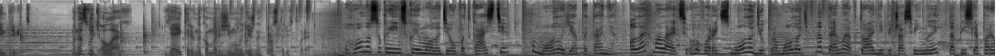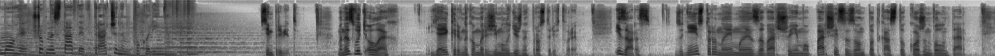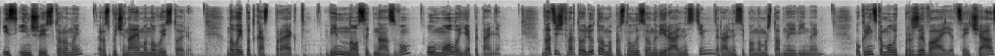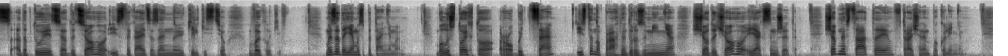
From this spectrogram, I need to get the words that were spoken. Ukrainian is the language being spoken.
Всім привіт! Мене звуть Олег. Я є керівником мережі молодіжних просторів твори. Голос української молоді у подкасті У моло є питання. Олег Малець говорить з молоддю про молодь на теми актуальні під час війни та після перемоги, щоб не стати втраченим поколінням. Всім привіт! Мене звуть Олег. Я є керівником мережі молодіжних просторів твори. І зараз, з однієї сторони, ми завершуємо перший сезон подкасту Кожен волонтер. І з іншої сторони розпочинаємо нову історію. Новий подкаст-проект він носить назву У моло є питання. 24 лютого ми проснулися у новій реальності, реальності повномасштабної війни. Українська молодь проживає цей час, адаптується до цього і стикається з енною кількістю викликів. Ми задаємось питаннями, бо лише той, хто робить це, істинно прагне до розуміння, що до чого і як з цим жити, щоб не стати втраченим поколінням.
